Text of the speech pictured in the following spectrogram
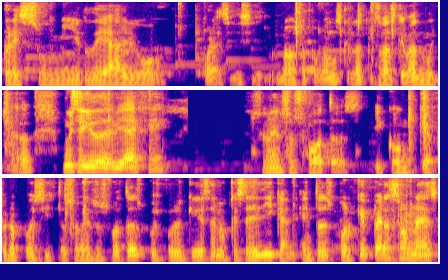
presumir de algo, por así decirlo, ¿no? Supongamos que las personas que van mucho, muy seguido de viaje suben sus fotos. ¿Y con qué propósito suben sus fotos? Pues porque es a lo que se dedican. Entonces, ¿por qué personas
